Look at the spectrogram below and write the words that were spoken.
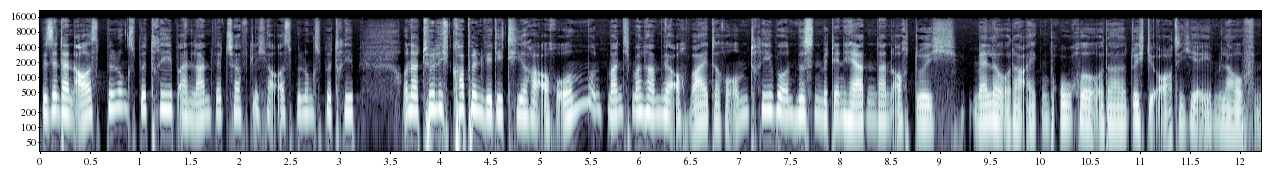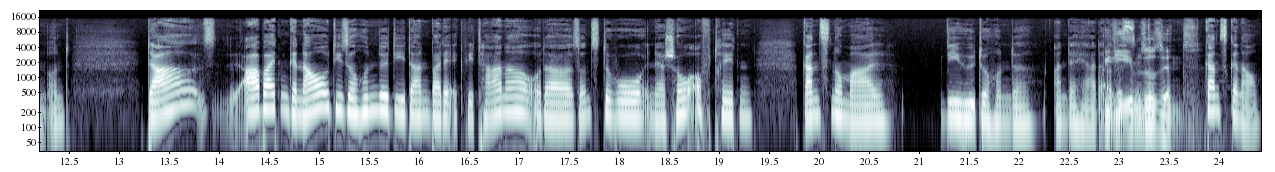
Wir sind ein Ausbildungsbetrieb, ein landwirtschaftlicher Ausbildungsbetrieb. Und natürlich koppeln wir die Tiere auch um und manchmal haben wir auch weitere Umtriebe und müssen mit den Herden dann auch durch Melle oder Eigenbruche oder durch die Orte hier eben laufen. Und da arbeiten genau diese Hunde, die dann bei der Equitana oder sonst wo in der Show auftreten, ganz normal wie Hütehunde an der Herde. Wie Also die es eben sind so sind. Ganz genau.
